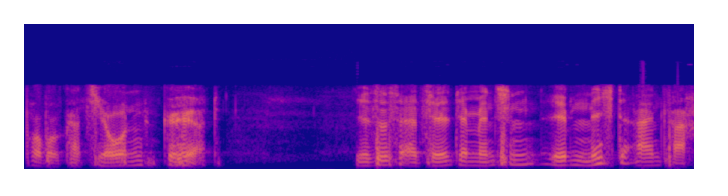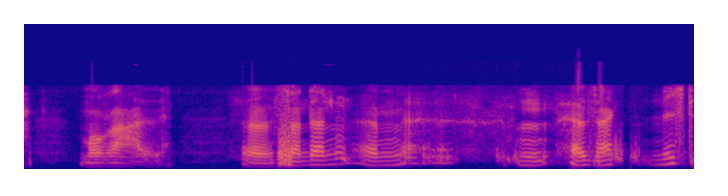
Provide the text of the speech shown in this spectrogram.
Provokation gehört. Jesus erzählt dem Menschen eben nicht einfach Moral, äh, sondern ähm, äh, er sagt nicht,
